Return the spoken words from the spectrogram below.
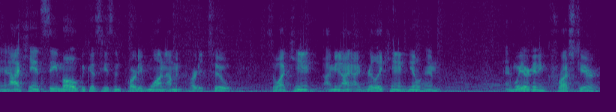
And I can't see Mo because he's in party one, I'm in party two. So I can't, I mean, I, I really can't heal him. And we are getting crushed here.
